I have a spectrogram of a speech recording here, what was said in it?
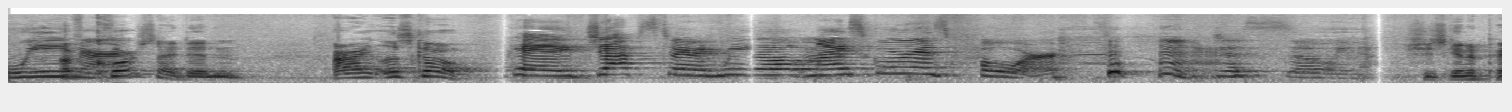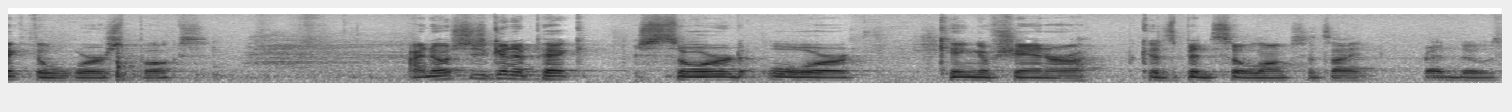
wiener. Of course I didn't. Alright, let's go. Okay, Jeff's turn. We- So my score is four. Just so we know. She's gonna pick the worst books. I know she's gonna pick Sword or King of Shannara, because it's been so long since I read those.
